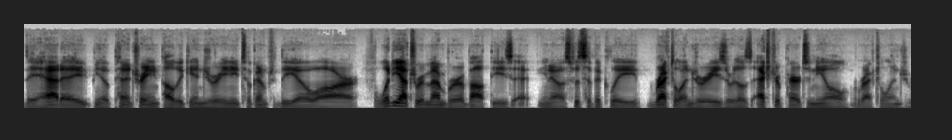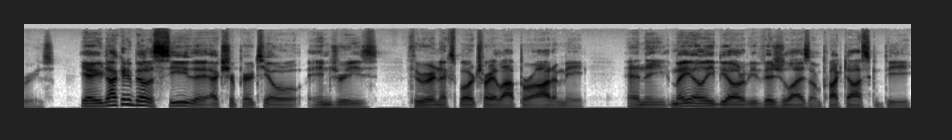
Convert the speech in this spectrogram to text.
they had a you know penetrating pelvic injury, and you took them to the OR. What do you have to remember about these, eh, you know, specifically rectal injuries or those extraperitoneal rectal injuries? Yeah, you're not going to be able to see the extraperitoneal injuries through an exploratory laparotomy, and they may only be able to be visualized on proctoscopy.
